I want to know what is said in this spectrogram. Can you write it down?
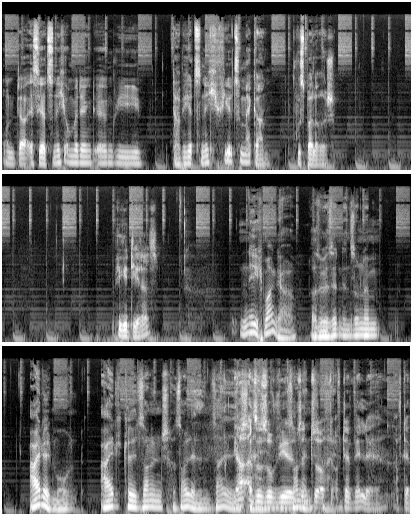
Und da ist jetzt nicht unbedingt irgendwie, da habe ich jetzt nicht viel zu meckern, fußballerisch. Wie geht dir das? Nee, ich meine ja. Also wir sind in so einem Idle-Mode. Idle Sonnenschein. Sonnen, Sonnen, Ja, also so, wir sind so auf, auf der Welle, auf der,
